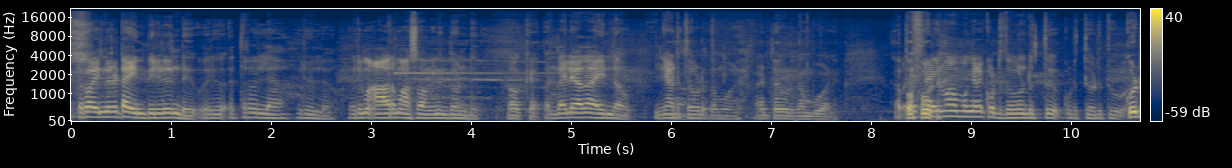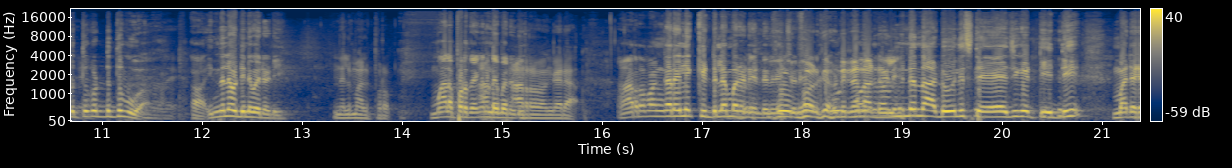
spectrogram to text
എത്ര അതിനൊരു ടൈം പീരീഡ് ഉണ്ട്? ഒരു എത്ര അല്ല ഒരു അല്ലോ ഒരു ആറ് മാസം അങ്ങനെ എന്തോ ഉണ്ട്. ഓക്കെ. അപ്പം എന്തായാലും അതായി ഉണ്ടാവും ഇനി അടുത്ത കൊടുക്കാൻ പോവാണ്. അടുത്ത കൊടുക്കാൻ പോവാണ്. അപ്പോൾ ടൈം ആകുമ്പോൾ ഇങ്ങനെ കൊടുത്തു കൊടുത്ത് കൊടുത്തു കൊടുത്തു കൊടുത്ത് കൊടുത്ത് പോവാ. ആ ഇന്നലെ എവിടെയാണ് പരിപാടി? ഇന്നലെ മലപ്പുറം. മലപ്പുറത്ത് എങ്ങനെ പരിപാടി? അറവങ്കര. ആറവങ്കരയിൽ കിഡിലം പരിപാടി നടുവിൽ സ്റ്റേജ് കെട്ടിയിട്ട് മറ്റേ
